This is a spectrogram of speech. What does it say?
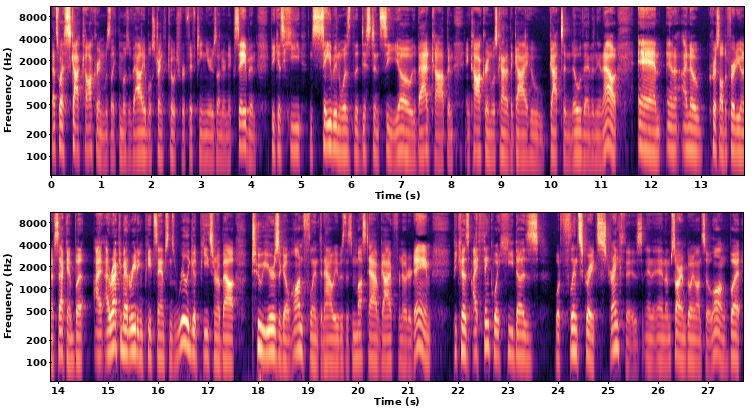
That's why Scott Cochran was like the most valuable strength coach for 15 years under Nick Saban because he Saban was the distant CEO, the bad cop, and and Cochran was kind of the guy who got to know them in and out. And and I know Chris, I'll defer to you in a second, but I, I, recommend reading Pete Sampson's really good piece from about two years ago on Flint and how he was this must-have guy for Notre Dame, because I think what he does, what Flint's great strength is, and, and I'm sorry I'm going on so long, but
